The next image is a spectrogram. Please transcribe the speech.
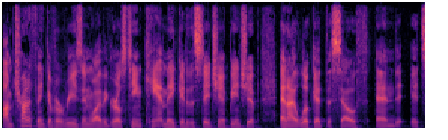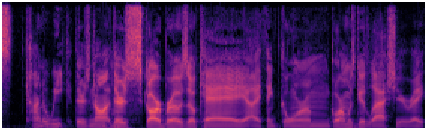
I'm trying to think of a reason why the girls team can't make it to the state championship, and I look at the South, and it's kind of weak. There's not. There's Scarborough's okay. I think Gorham. Gorham was good last year, right?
